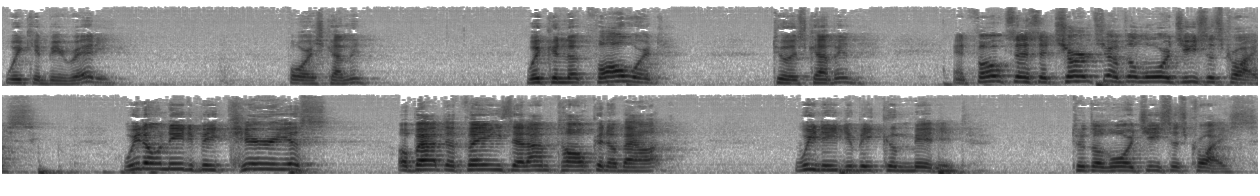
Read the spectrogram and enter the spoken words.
we can be ready for His coming. We can look forward to His coming. And, folks, as the church of the Lord Jesus Christ, we don't need to be curious about the things that I'm talking about we need to be committed to the Lord Jesus Christ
